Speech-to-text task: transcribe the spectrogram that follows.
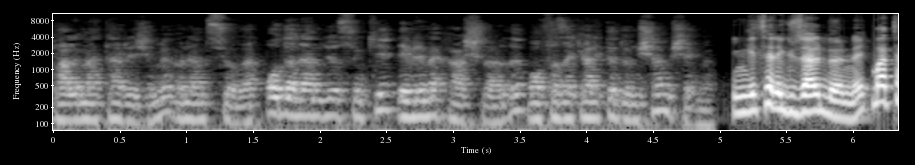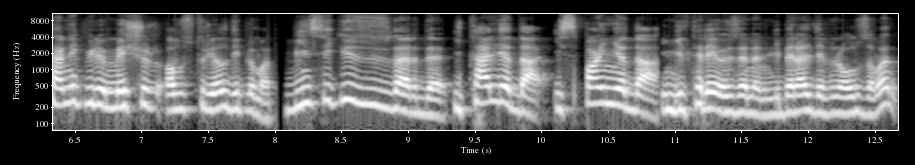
parlamenter rejimi önemsiyorlar. O dönem diyorsun ki devrime karşılardı. Muhafazakar muhafazakarlıkta dönüşen bir şey mi? İngiltere güzel bir örnek. Metternich biliyor meşhur Avusturyalı diplomat. 1800'lerde İtalya'da, İspanya'da İngiltere'ye özenen liberal devrimler olduğu zaman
